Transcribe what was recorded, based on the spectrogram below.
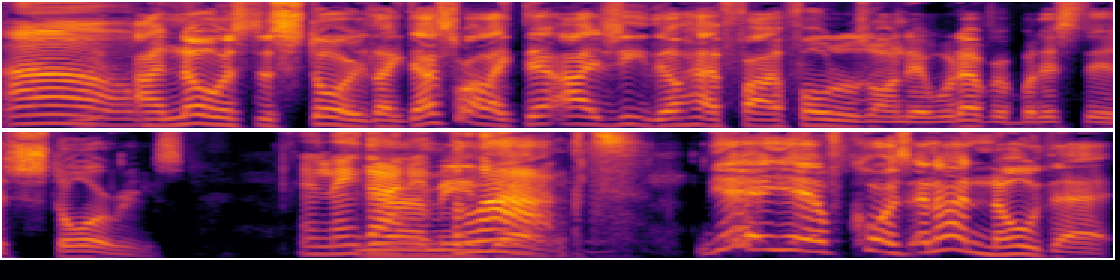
Oh. I know it's the stories. Like that's why, like their IG, they'll have five photos on there, whatever, but it's their stories. and they you got know it I mean? That- blocked. Yeah, yeah, of course, and I know that.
